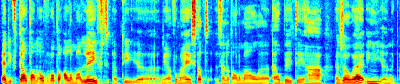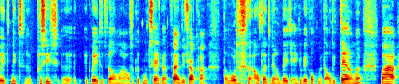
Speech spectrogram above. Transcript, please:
ja, die vertelt dan over wat er allemaal leeft. Op die, uh, ja, voor mij is dat, zijn dat allemaal uh, LBTH en zo, hè, I. En ik weet het niet precies, ik, ik, weet het wel, maar als ik het moet zeggen, vijfde chakra, dan wordt het altijd weer een beetje ingewikkeld met al die termen. Maar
